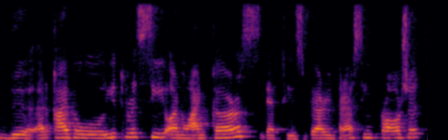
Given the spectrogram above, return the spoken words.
the archival literacy online course that is very interesting project.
